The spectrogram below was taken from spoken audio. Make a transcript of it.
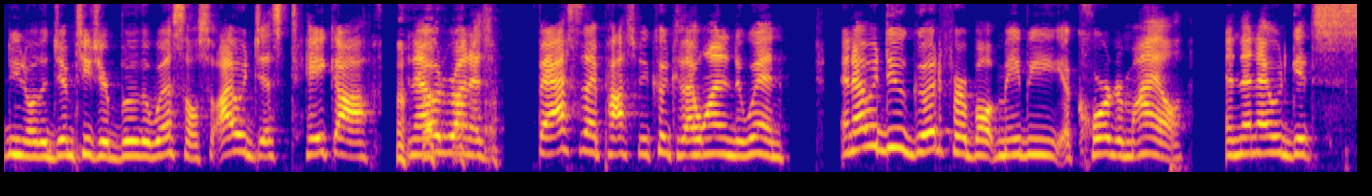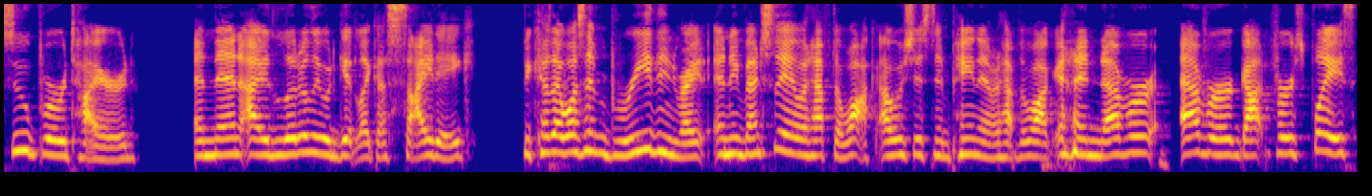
you know, the gym teacher blew the whistle. So I would just take off and I would run as fast as I possibly could because I wanted to win. And I would do good for about maybe a quarter mile. And then I would get super tired. And then I literally would get like a side ache because I wasn't breathing right. And eventually I would have to walk. I was just in pain and I would have to walk. And I never, ever got first place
